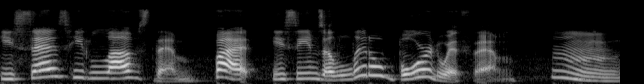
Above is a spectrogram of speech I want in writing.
he says he loves them, but he seems a little bored with them. Hmm.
